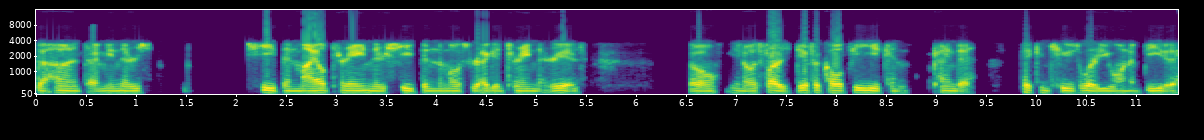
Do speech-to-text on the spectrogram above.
the hunt. I mean, there's sheep in mild terrain, there's sheep in the most rugged terrain there is. So, you know, as far as difficulty, you can kind of pick and choose where you want to be to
